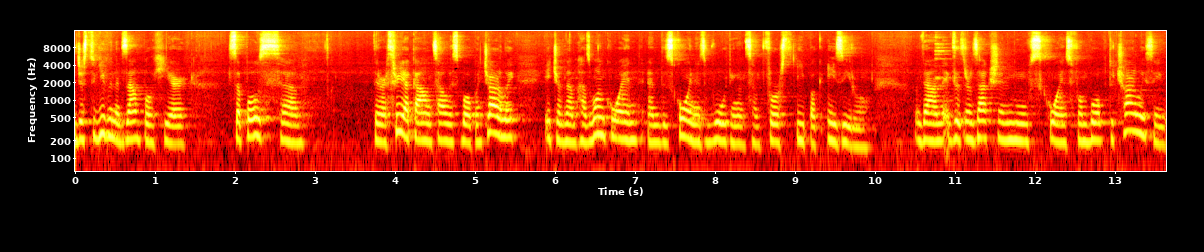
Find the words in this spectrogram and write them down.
just to give an example here, suppose um, there are three accounts, Alice, Bob, and Charlie. Each of them has one coin, and this coin is voting on some first epoch E0. Then if the transaction moves coins from Bob to Charlie, say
